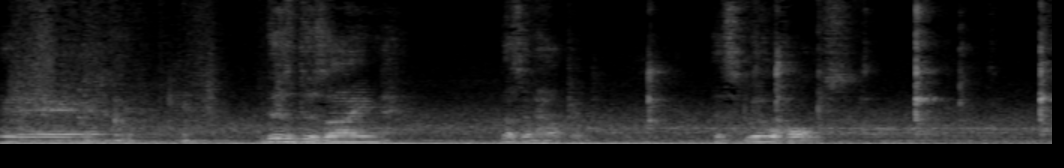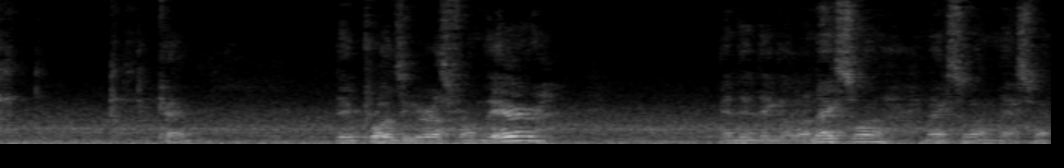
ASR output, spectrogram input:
and this design doesn't help it. There's little holes. Okay? They rest from there, and then they go to the next one, next one, next one,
